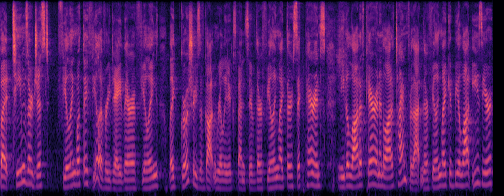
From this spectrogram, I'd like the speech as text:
But teams are just feeling what they feel every day. They're feeling like groceries have gotten really expensive. They're feeling like their sick parents need a lot of care and a lot of time for that. And they're feeling like it'd be a lot easier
